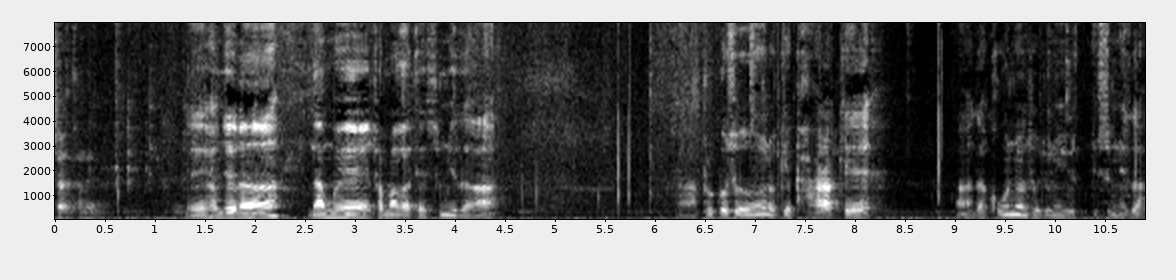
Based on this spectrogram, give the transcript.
자, 타네요. 네, 현재는 나무에 점화가 됐습니다. 아, 불꽃은 이렇게 파랗게 아, 다 고온 연소 중에 있습니다.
